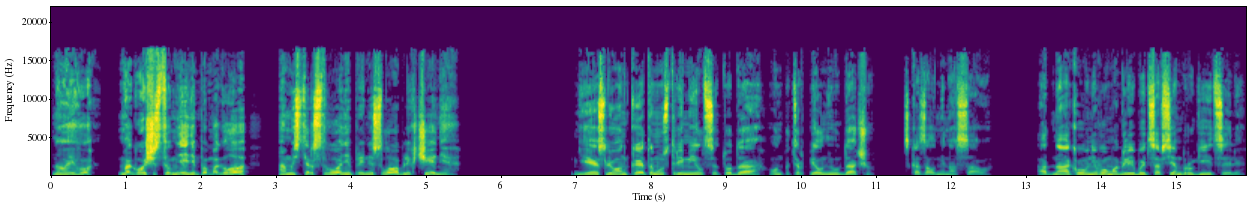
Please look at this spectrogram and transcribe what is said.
«Но его могущество мне не помогло, а мастерство не принесло облегчения». «Если он к этому стремился, то да, он потерпел неудачу», — сказал Минасаwa. Однако у него могли быть совсем другие цели.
